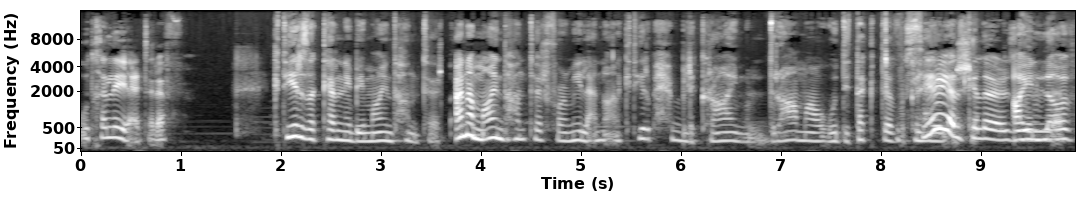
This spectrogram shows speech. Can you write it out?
وتخليه يعترف. كتير ذكرني ب Mindhunter. أنا Mindhunter for me لأنه أنا كتير بحب ال crime والدراما وال detective وكل هاي. killers I love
